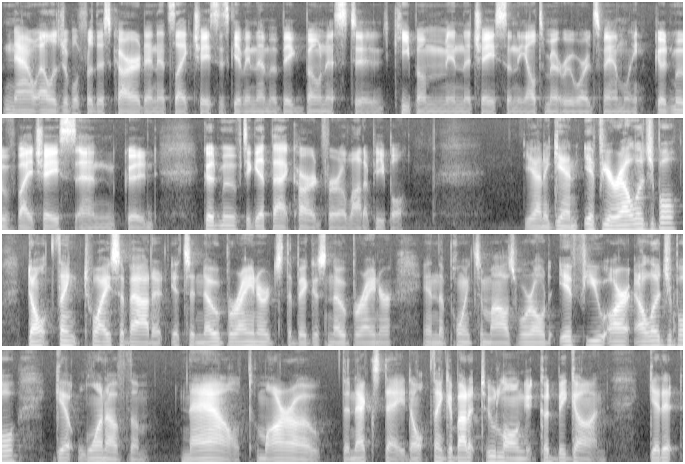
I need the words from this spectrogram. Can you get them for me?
now eligible for this card, and it's like Chase is giving them a big bonus to keep them in the Chase and the Ultimate Rewards family. Good move by Chase, and good good move to get that card for a lot of people. Yeah, and again, if you're eligible, don't think twice about it. It's a no brainer. It's the biggest no brainer in the points and miles world. If you are eligible, get one of them now, tomorrow, the next day. Don't think about it too long. It could be gone. Get it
